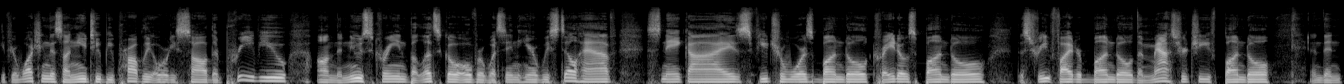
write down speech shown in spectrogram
If you're watching this on YouTube, you probably already saw the preview on the new screen, but let's go over what's in here. We still have Snake Eyes, Future Wars bundle, Kratos bundle, the Street Fighter bundle, the Master Chief bundle, and then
